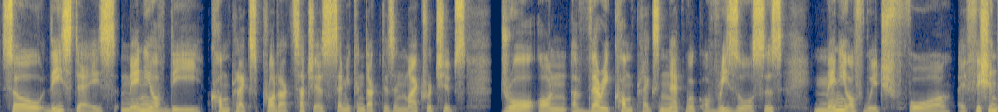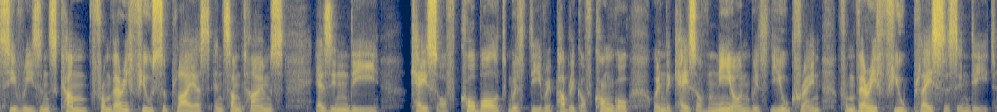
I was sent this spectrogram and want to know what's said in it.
So these days, many of the complex products, such as semiconductors and microchips, draw on a very complex network of resources, many of which, for efficiency reasons, come from very few suppliers, and sometimes, as in the case of cobalt with the Republic of Congo, or in the case of neon with Ukraine, from very few places indeed.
